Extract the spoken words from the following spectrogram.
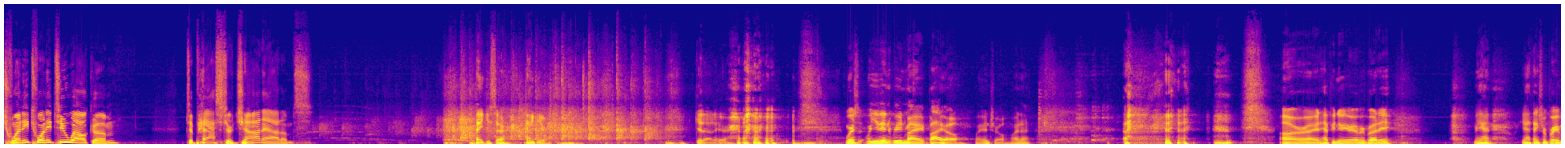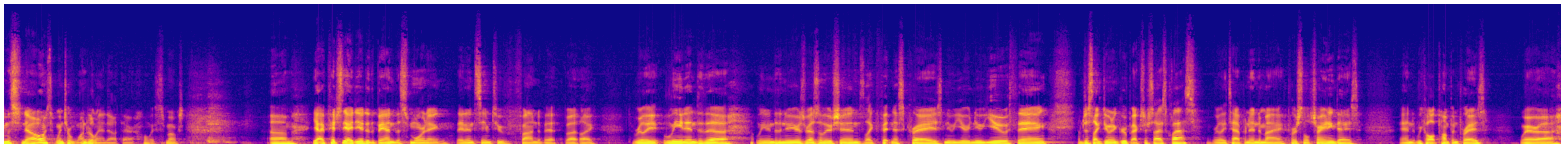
2022 welcome to Pastor John Adams. Thank you, sir. Thank you. Get out of here. Where's well, you didn't read my bio, my intro. Why not? All right. Happy New Year, everybody. Man, yeah, thanks for braving the snow. It's winter wonderland out there. Holy smokes. Um, yeah, I pitched the idea to the band this morning. They didn't seem too fond of it, but like really lean into the lean into the New Year's resolutions, like fitness craze, New Year, New You thing. I'm just like doing a group exercise class, really tapping into my personal training days, and we call it pump and praise, where. Uh,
